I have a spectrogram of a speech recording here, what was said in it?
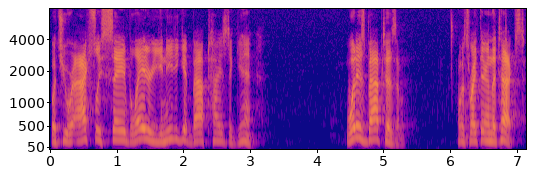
but you were actually saved later, you need to get baptized again. What is baptism? Well, it's right there in the text.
